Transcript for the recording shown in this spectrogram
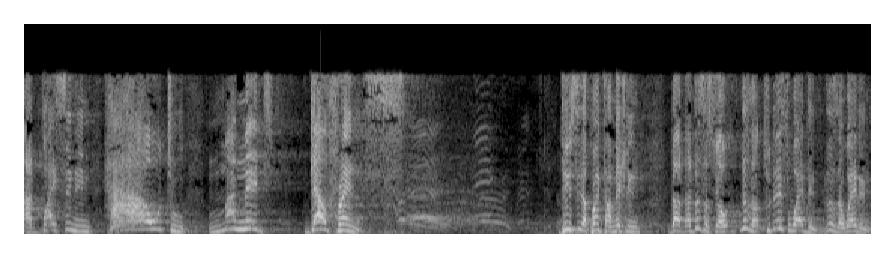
advising him how to manage girlfriends. Do you see the point I'm making? That, that this is your this is a, today's wedding. This is a wedding.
